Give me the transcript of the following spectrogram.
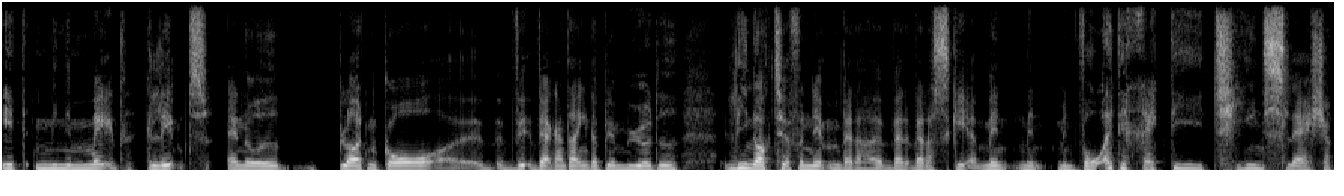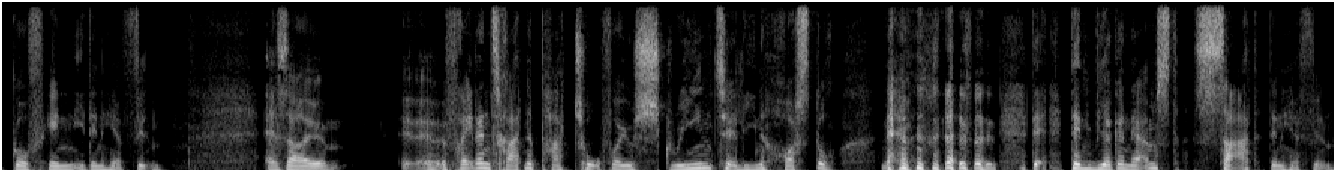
et minimalt glemt af noget blotten går, øh, hver gang der er en, der bliver myrdet, lige nok til at fornemme, hvad der, hvad, hvad der sker, men, men, men hvor er det rigtige teen slasher guf henne i den her film? Altså, øh, øh, fredag den 13. part 2 får jo Scream til at ligne Hostel. den virker nærmest sart, den her film.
